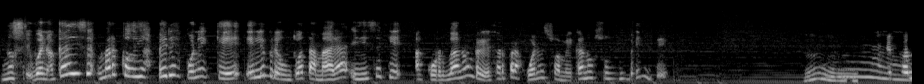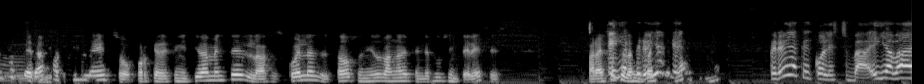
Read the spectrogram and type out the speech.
no sé, bueno, acá dice, Marco Díaz Pérez pone que él le preguntó a Tamara y dice que acordaron regresar para jugar el Sudamericano Sub-20. Mm, ¿Qué tanto será posible eso? Porque definitivamente las escuelas de Estados Unidos van a defender sus intereses. Para eso pero, ella que, pero ella qué college va? Ella va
